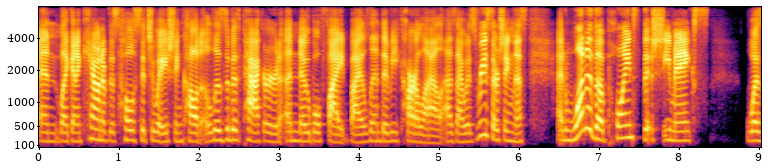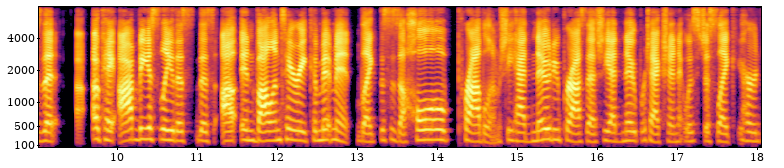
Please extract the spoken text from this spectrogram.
and like an account of this whole situation called Elizabeth Packard: A Noble Fight by Linda V. Carlisle. As I was researching this, and one of the points that she makes was that okay obviously this this uh, involuntary commitment like this is a whole problem. She had no due process she had no protection. It was just like her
